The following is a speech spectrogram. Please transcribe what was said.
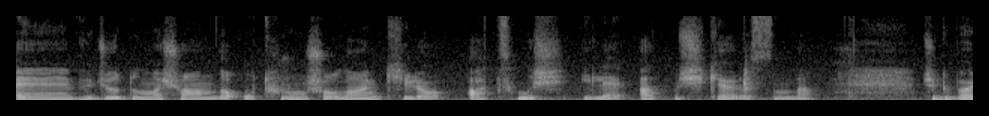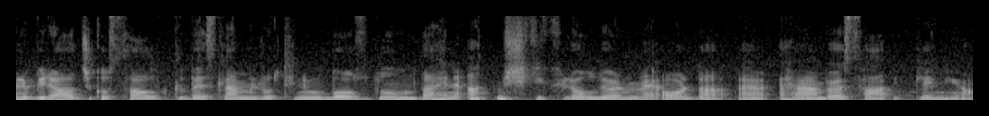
e, vücuduma şu anda oturmuş olan kilo 60 ile 62 arasında. Çünkü böyle birazcık o sağlıklı beslenme rutinimi bozduğumda hani 62 kilo oluyorum ve orada e, hemen böyle sabitleniyor.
